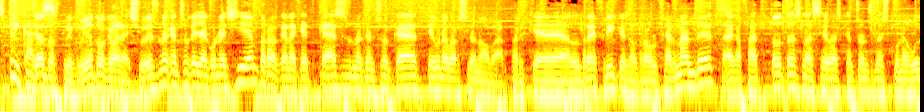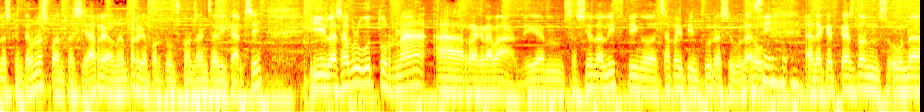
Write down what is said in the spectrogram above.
Explica'ns. Jo t'ho explico, jo t'ho aclareixo. És una cançó que ja coneixíem, però que en aquest cas és una cançó que té una versió nova, perquè el refri, que és el Raúl Fernández, ha agafat totes les seves cançons més conegudes, que en té unes quantes ja, realment, perquè porta uns quants anys dedicant-s'hi, i les ha volgut tornar a regravar, diguem, sessió de lifting o de xapa i pintura, si voleu. Sí. En aquest cas, doncs, una,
